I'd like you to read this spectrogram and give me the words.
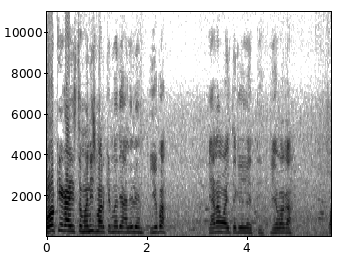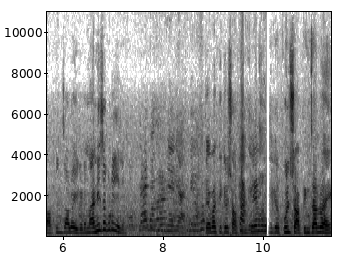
ओके गाईस तर मनीष मार्केटमध्ये आलेले आहेत. ये बा. या ना वैतागलेले आहेत ते. हे बघा. शॉपिंग चालू आहे इकडे. नानीचं कुठे गेलं? तेव्हा तिकडे शॉपिंग तिकडे फुल शॉपिंग चालू आहे.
